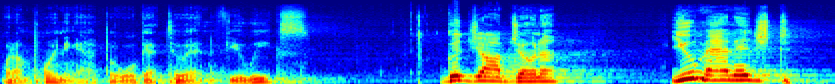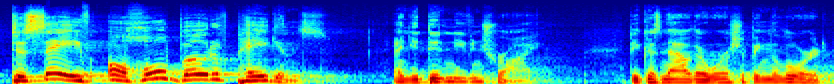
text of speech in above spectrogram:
what I'm pointing at, but we'll get to it in a few weeks. Good job, Jonah. You managed to save a whole boat of pagans, and you didn't even try because now they're worshiping the Lord.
